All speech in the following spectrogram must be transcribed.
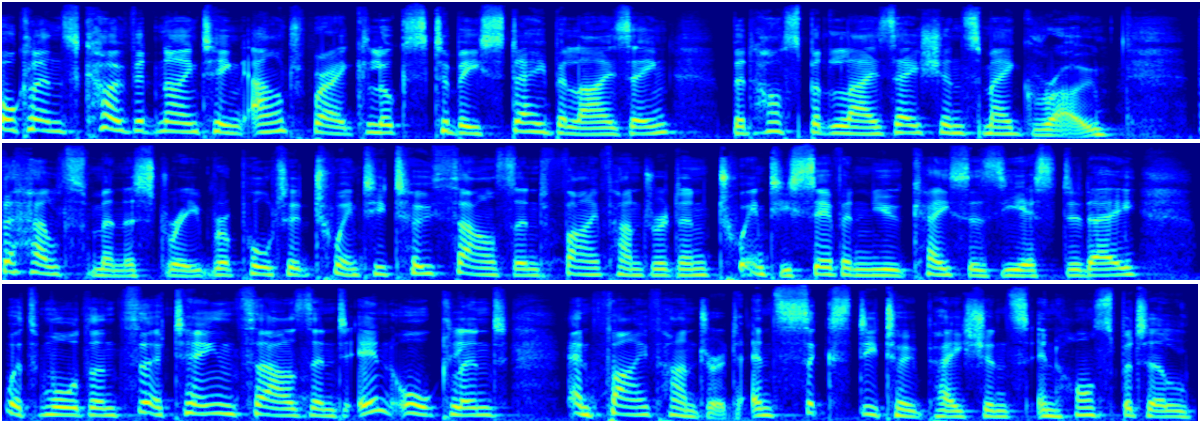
Auckland's COVID 19 outbreak looks to be stabilising, but hospitalisations may grow. The Health Ministry reported 22,527 new cases yesterday, with more than 13,000 in Auckland and 562 patients in hospital.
